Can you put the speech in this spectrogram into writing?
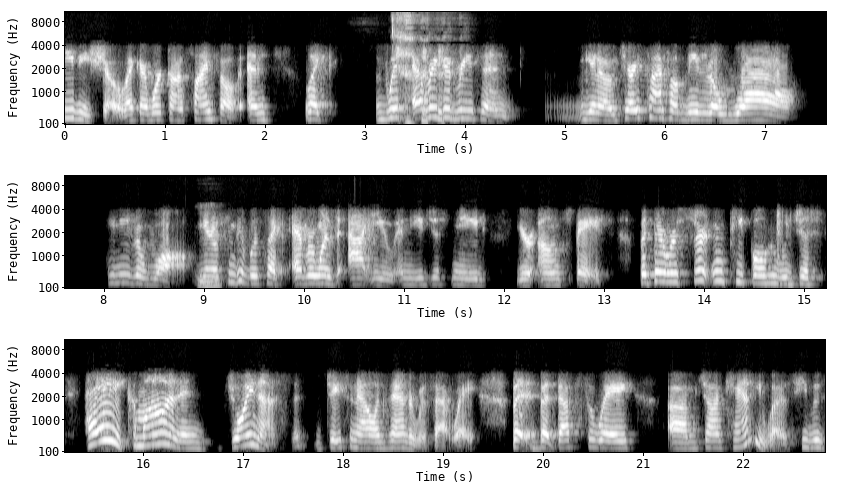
TV show. Like I worked on Seinfeld, and like with every good reason, you know, Jerry Seinfeld needed a wall. He needed a wall. You know, some people it's like everyone's at you, and you just need your own space. But there were certain people who would just, hey, come on and join us. Jason Alexander was that way. But but that's the way um, John Candy was. He was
